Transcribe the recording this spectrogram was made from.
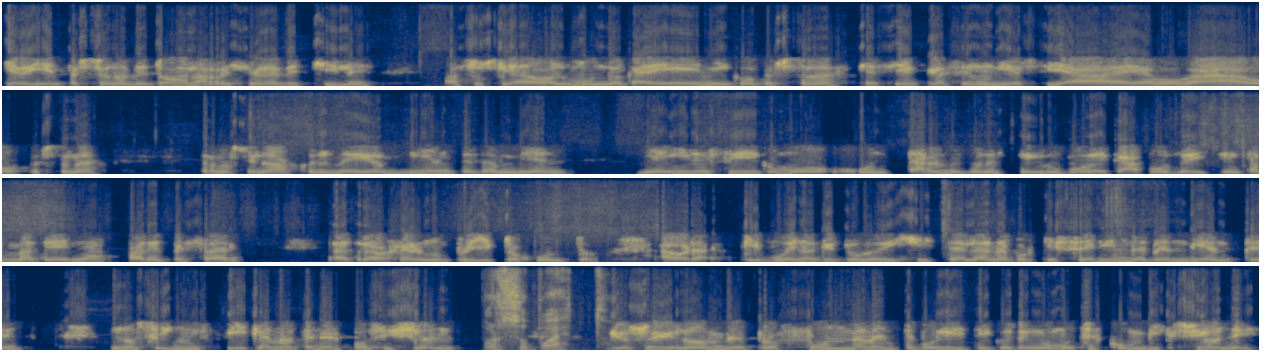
que habían personas de todas las regiones de Chile, asociados al mundo académico, personas que hacían clases en universidades, abogados, personas relacionadas con el medio ambiente también, y ahí decidí como juntarme con este grupo de capos de distintas materias para empezar a trabajar en un proyecto juntos. Ahora, qué bueno que tú lo dijiste, Alana, porque ser independiente no significa no tener posición. Por supuesto. Yo soy un hombre profundamente político, tengo muchas convicciones,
